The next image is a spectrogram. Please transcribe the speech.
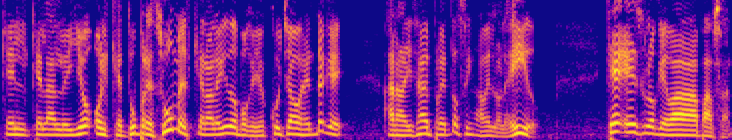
que el que la leyó, o el que tú presumes que la ha leído, porque yo he escuchado gente que analiza el proyecto sin haberlo leído. ¿Qué es lo que va a pasar?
